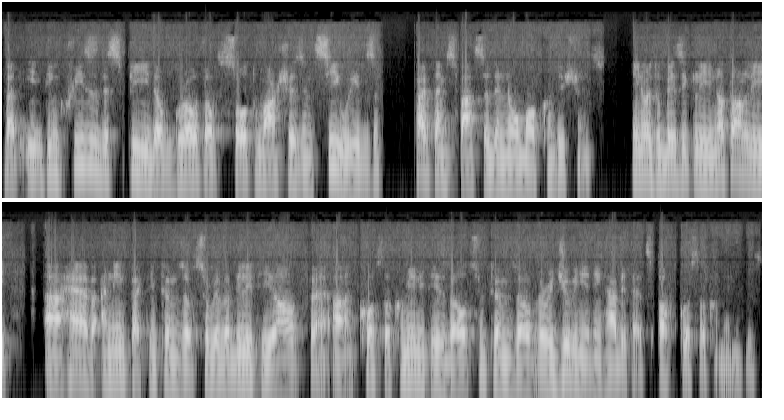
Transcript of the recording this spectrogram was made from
but it increases the speed of growth of salt marshes and seaweeds five times faster than normal conditions in order to basically not only uh, have an impact in terms of survivability of uh, uh coastal communities, but also in terms of rejuvenating habitats of coastal communities.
